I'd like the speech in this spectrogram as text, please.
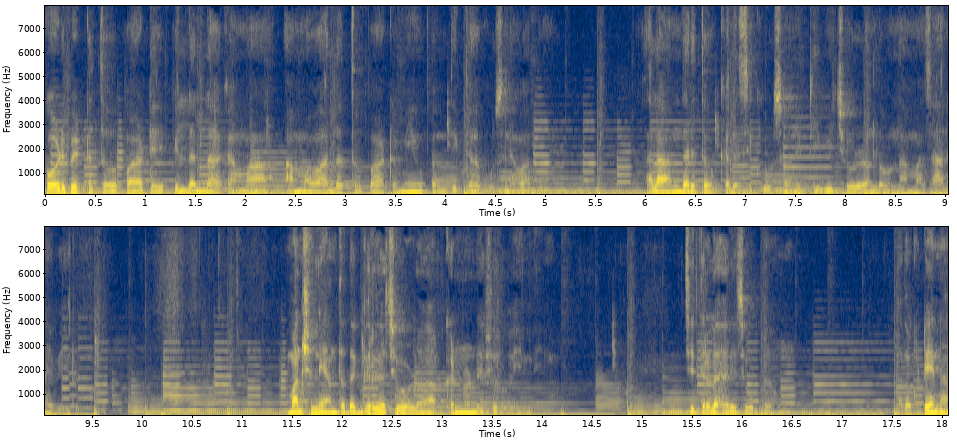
కోడిపెట్టతో పాటే పిల్లల్లాగా మా అమ్మ వాళ్ళతో పాటు మేము పందిగ్గా కూర్చునేవాళ్ళం అలా అందరితో కలిసి కూర్చొని టీవీ చూడడంలో ఉన్న మజానే వేరు. మనుషుల్ని అంత దగ్గరగా చూడడం అక్కడి నుండే సులువైంది చిత్రలహరి చూడడం అదొకటేనా?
